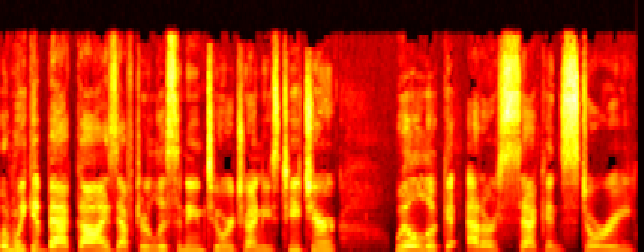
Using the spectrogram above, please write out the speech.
When we get back, guys, after listening to our Chinese teacher, we'll look at our second story.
